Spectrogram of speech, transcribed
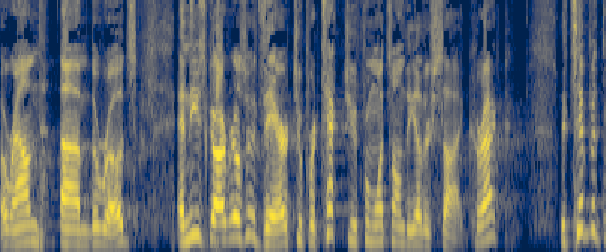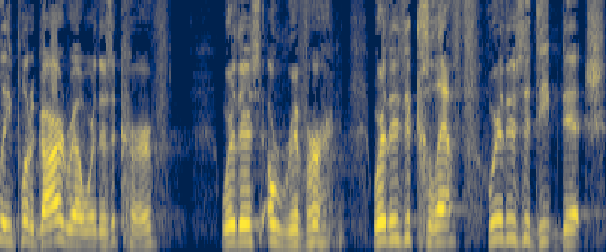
around um, the roads, and these guardrails are there to protect you from what's on the other side, correct? They typically put a guardrail where there's a curve where there's a river, where there's a cliff, where there's a deep ditch,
